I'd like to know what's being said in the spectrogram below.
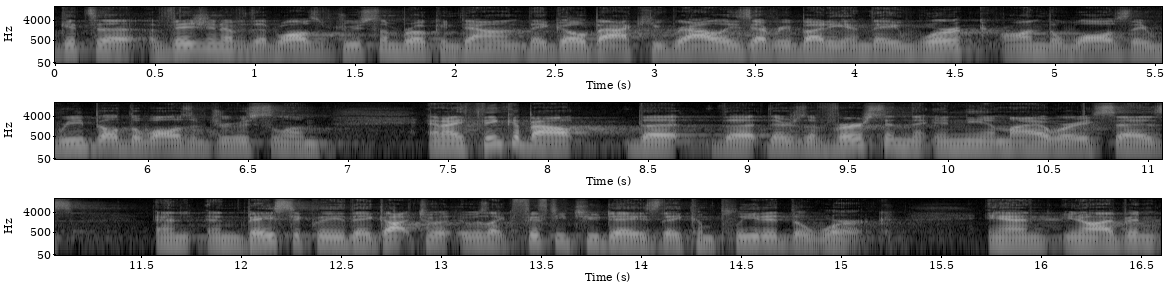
gets a, a, vision of the walls of Jerusalem broken down. They go back, he rallies everybody, and they work on the walls. They rebuild the walls of Jerusalem. And I think about the, the there's a verse in, the, in Nehemiah where he says, and, and basically they got to it, was like 52 days, they completed the work. And, you know, I've been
